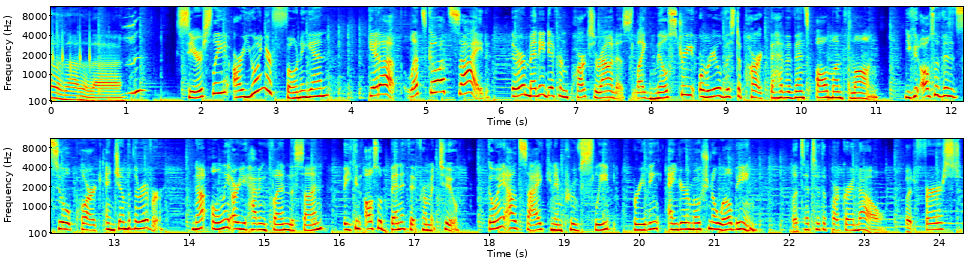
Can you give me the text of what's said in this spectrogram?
la la la la. Seriously? Are you on your phone again? Get up, let's go outside. There are many different parks around us, like Mill Street or Rio Vista Park, that have events all month long. You could also visit Sewell Park and jump in the river. Not only are you having fun in the sun, but you can also benefit from it too. Going outside can improve sleep, breathing, and your emotional well being. Let's head to the park right now. But first,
